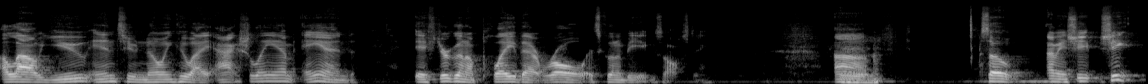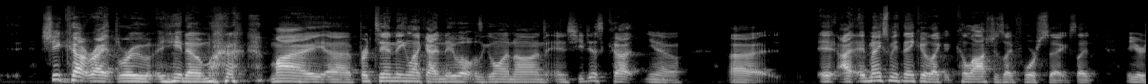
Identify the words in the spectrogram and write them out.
allow you into knowing who I actually am. And if you're going to play that role, it's going to be exhausting. Um, so, I mean, she, she, she cut right through, you know, my, my uh, pretending like I knew what was going on. And she just cut, you know, uh, it, I, it makes me think of like Colossians like four, six, like your,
